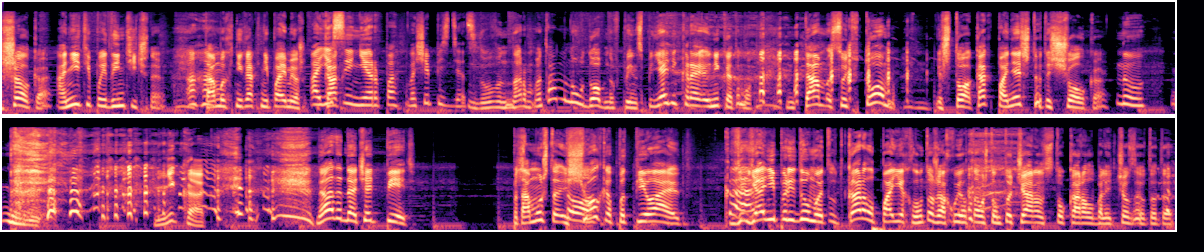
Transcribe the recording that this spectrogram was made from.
шелка. Они, типа, идентичны. Ага. Там их никак не поймешь. А Как- если нерпа? Вообще пиздец. Ну, норм... там, ну, удобно, в принципе. Я не, кра- не к этому. Там суть в том, что как понять, что это щелка. Ну, Никак. Надо начать петь. Потому что Что? щелка подпевает. Я, я не придумаю. Тут Карл поехал, он тоже охуел от того, что он то Чарльз, то Карл, блядь, что за вот это.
